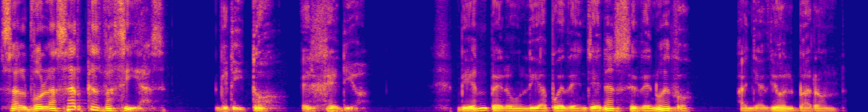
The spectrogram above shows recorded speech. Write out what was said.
—¡Salvo las arcas vacías! —gritó el genio. —Bien, pero un día pueden llenarse de nuevo —añadió el varón.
